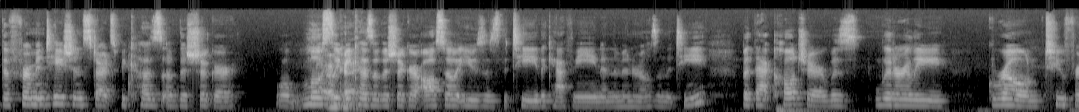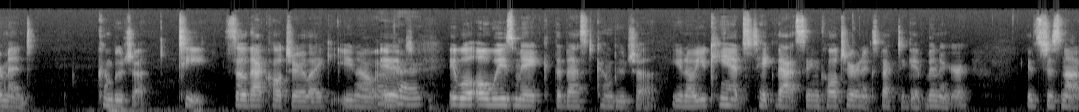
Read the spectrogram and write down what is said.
the fermentation starts because of the sugar. Well, mostly okay. because of the sugar. Also, it uses the tea, the caffeine, and the minerals in the tea. But that culture was literally grown to ferment kombucha tea. So that culture, like you know, okay. it it will always make the best kombucha. You know, you can't take that same culture and expect to get vinegar it's just not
